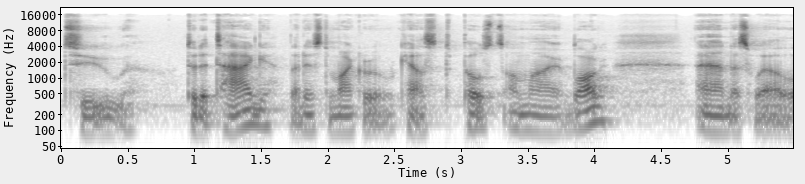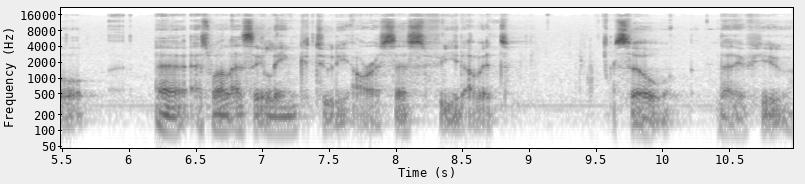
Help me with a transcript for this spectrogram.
to to the tag that is the microcast posts on my blog and as well uh, as well as a link to the RSS feed of it. So that if you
